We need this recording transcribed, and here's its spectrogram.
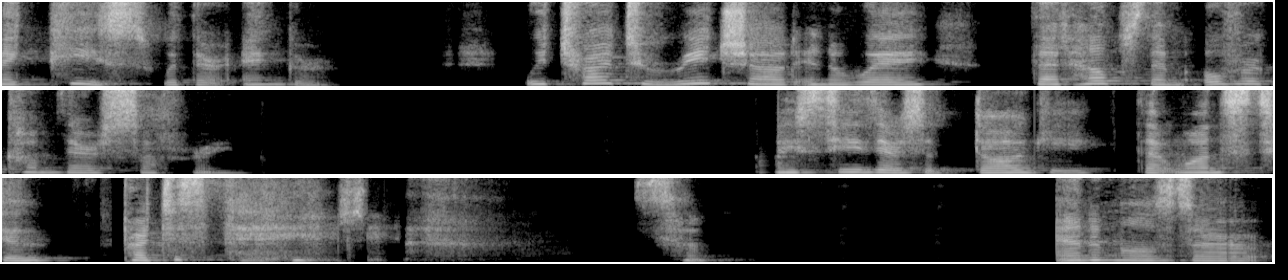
make peace with their anger. We try to reach out in a way that helps them overcome their suffering. I see there's a doggy that wants to participate. so, animals are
